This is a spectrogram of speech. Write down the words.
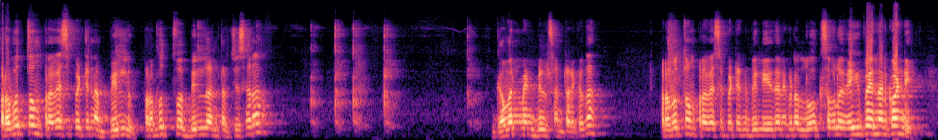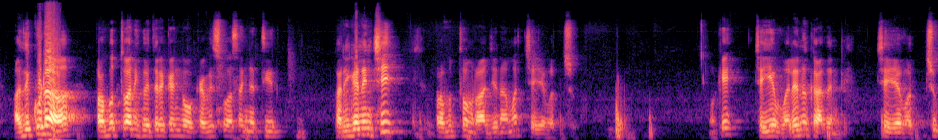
ప్రభుత్వం ప్రవేశపెట్టిన బిల్లు ప్రభుత్వ బిల్లు అంటారు చూసారా? గవర్నమెంట్ బిల్స్ అంటారు కదా? ప్రభుత్వం ప్రవేశపెట్టిన బిల్లు ఏదైనా కూడా లోక్సభలో వేగిపోయింది అనుకోండి అది కూడా ప్రభుత్వానికి వ్యతిరేకంగా ఒక విశ్వాసంగా తీ పరిగణించి ప్రభుత్వం రాజీనామా చేయవచ్చు. ఓకే? చేయవలెను కాదండి. చేయవచ్చు.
